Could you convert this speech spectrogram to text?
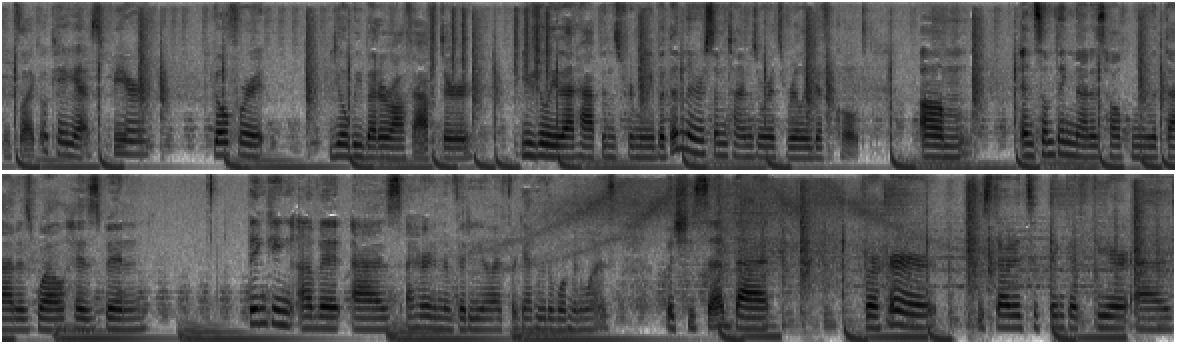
it's like, okay, yes, fear, go for it. You'll be better off after. Usually that happens for me, but then there are some times where it's really difficult. Um, and something that has helped me with that as well has been thinking of it as I heard in a video, I forget who the woman was, but she said that for her, she started to think of fear as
